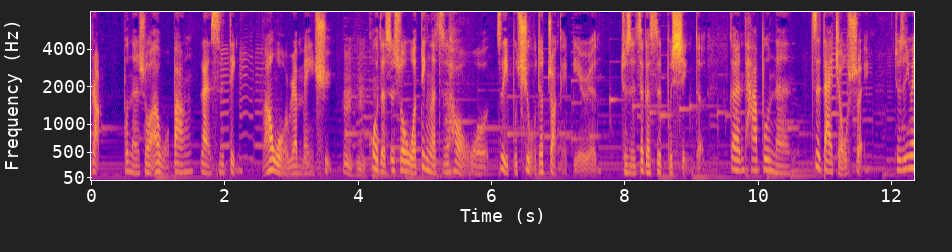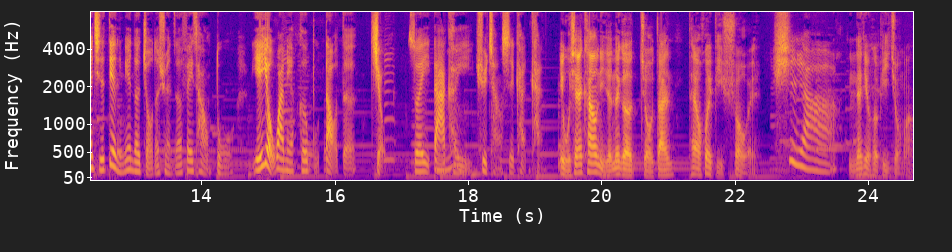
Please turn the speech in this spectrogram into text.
让，不能说啊，我帮兰斯订，然后我人没去，嗯嗯，或者是说我订了之后我自己不去，我就转给别人，就是这个是不行的。跟他不能自带酒水，就是因为其实店里面的酒的选择非常多，也有外面喝不到的酒，所以大家可以去尝试看看。哎，我现在看到你的那个酒单，它有惠比瘦，哎，是啊，你那天有喝啤酒吗？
